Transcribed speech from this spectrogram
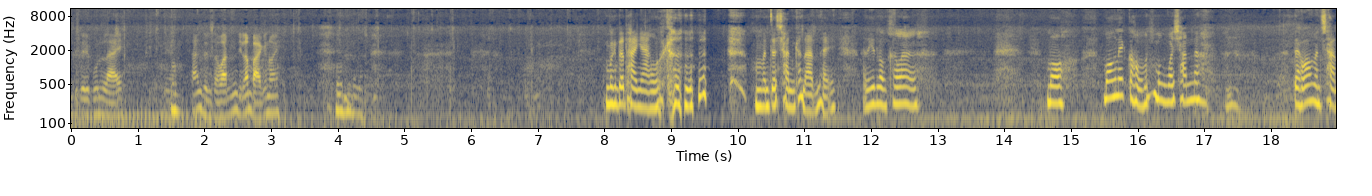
สิได้บุญหลายเนี่ยทางถึงสวรรค์ดีลำบากกันหน่อย มึงจะทายยางรถค่ะมันจะชันขนาดไหน อันนี้ลงข้างล่าง มองมองในกล่องมันมึงมาชันนะ แต่ว่ามันชัน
